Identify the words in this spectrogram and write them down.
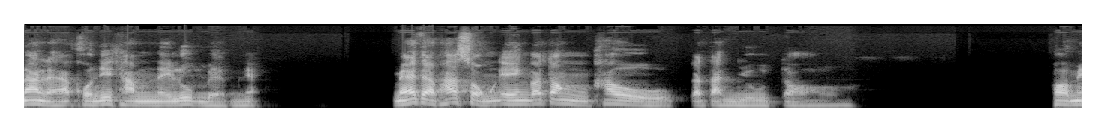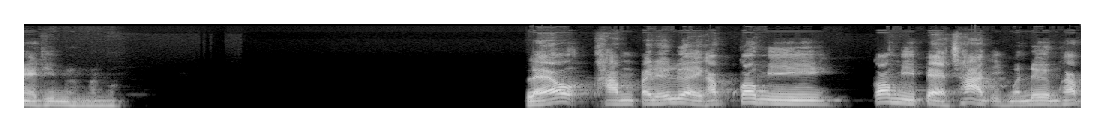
นั่นแหละฮะคนที่ทำในรูปแบบเนี้ย แม้แต่พระสงฆ์เองก็ต้องเข้ากตัญญูต่อ พ่อแม่ที่เมืองมนุษย์ แล้วทำไปเรื่อยๆครับ ก็มีก็มีแปดชาติอีกเหมือนเดิมครับ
